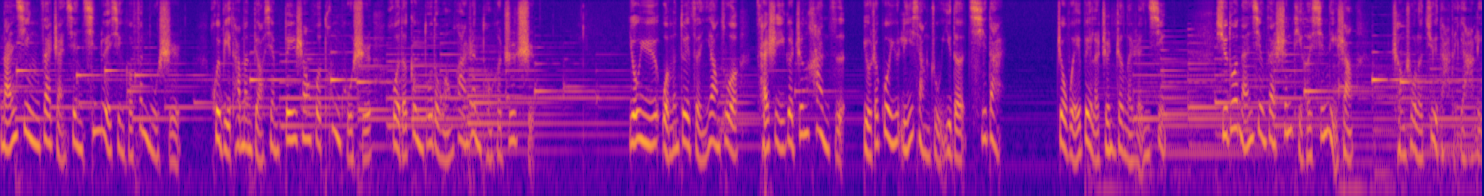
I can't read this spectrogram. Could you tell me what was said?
男性在展现侵略性和愤怒时，会比他们表现悲伤或痛苦时获得更多的文化认同和支持。由于我们对怎样做才是一个真汉子有着过于理想主义的期待，这违背了真正的人性。许多男性在身体和心理上承受了巨大的压力。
